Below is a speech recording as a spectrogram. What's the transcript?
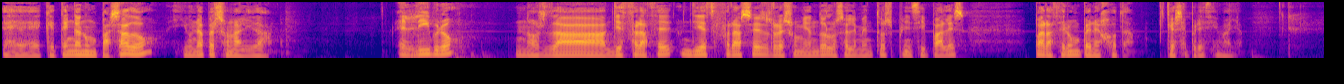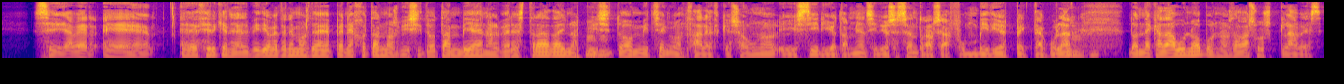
eh, que tengan un pasado y una personalidad. El libro nos da 10 frases resumiendo los elementos principales para hacer un PNJ que se precie vaya. Sí, a ver, eh, es decir que en el vídeo que tenemos de PNJ nos visitó también Albert Estrada y nos visitó Michel González, que son uno, y Sirio también, Sirio Sesenra, o sea, fue un vídeo espectacular donde cada uno pues, nos daba sus claves.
